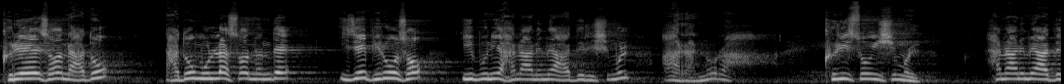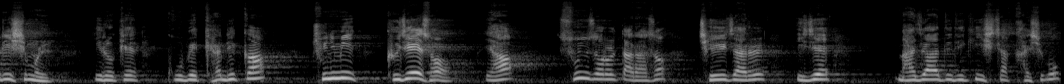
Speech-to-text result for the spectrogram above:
그래서 나도 나도 몰랐었는데 이제 비로소 이분이 하나님의 아들이심을 알았노라. 그리스도이심을 하나님의 아들이심을 이렇게 고백하니까 주님이 그제서야 순서를 따라서 제자를 이제 맞아들이기 시작하시고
